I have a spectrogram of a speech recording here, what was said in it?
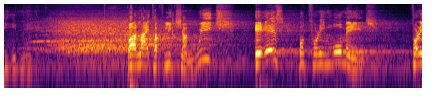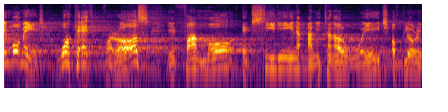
amen. For light affliction, which is but for a moment, for a moment, worketh for us a far more exceeding and eternal wage of glory.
